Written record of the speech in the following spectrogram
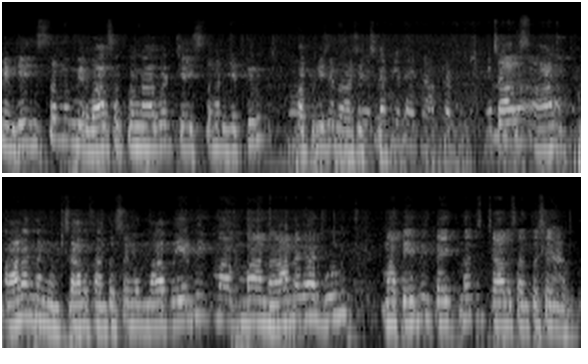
మేము చేయిస్తాము మీరు వారసత్వం కాబట్టి చేయిస్తామని చెప్పారు. అప్లికేషన్ రాసిచ్చారు. చాలా ఆన- ఆనందంగా ఉంది చాలా సంతోషంగా ఉంది. మా పేరు మీద మా మా నాన్నగారి భూమి మా పేరు మీద అవుతుందని చాలా సంతోషంగా ఉంది.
